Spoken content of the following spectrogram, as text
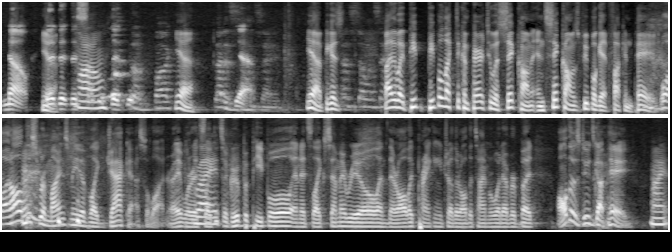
No. Yeah. The, the, the, Wow. the- the fuck? Yeah. That is Yeah. insane. Yeah, because so insane. by the way, pe- people like to compare it to a sitcom, and sitcoms people get fucking paid. Well, and all this reminds me of like Jackass a lot, right? Where it's like it's a group of people and it's like semi-real and they're all like pranking each other all the time or whatever. But all those dudes got paid. Right.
